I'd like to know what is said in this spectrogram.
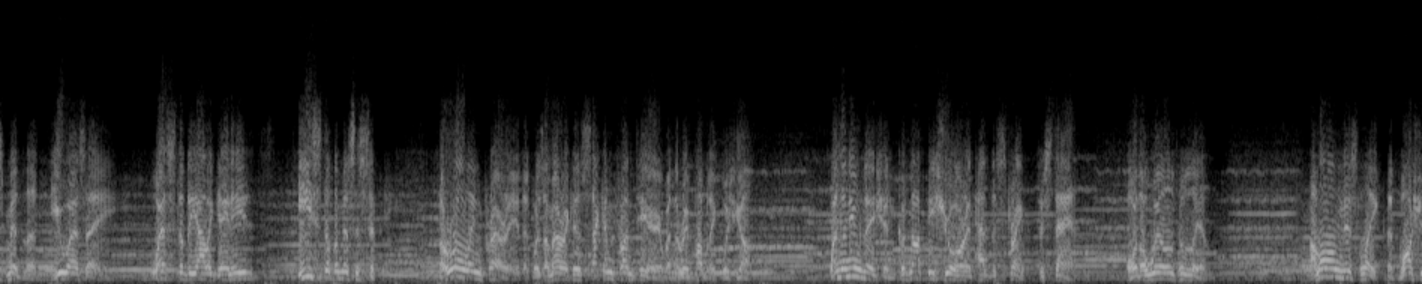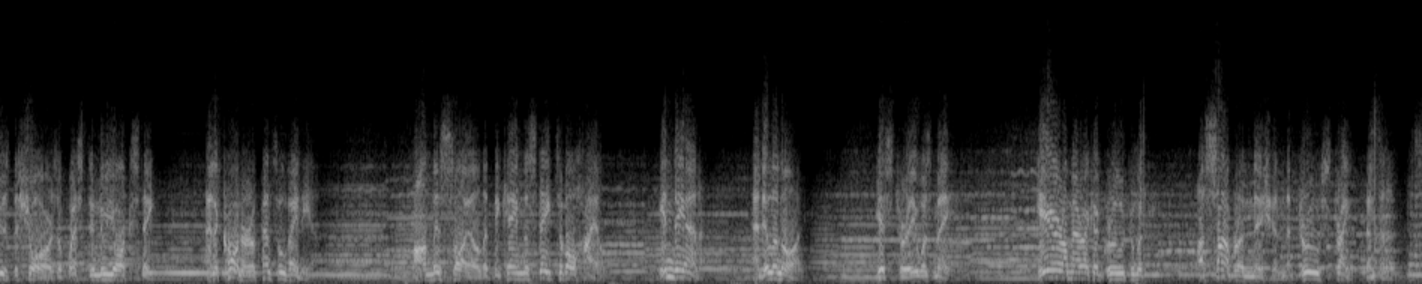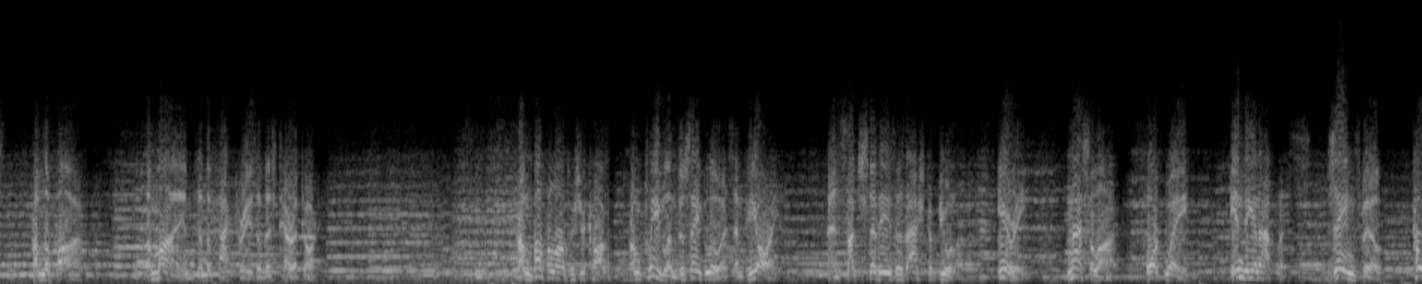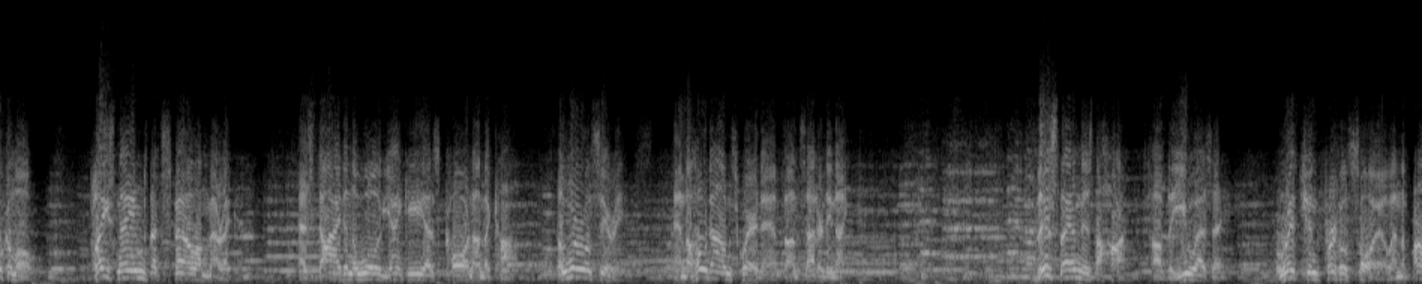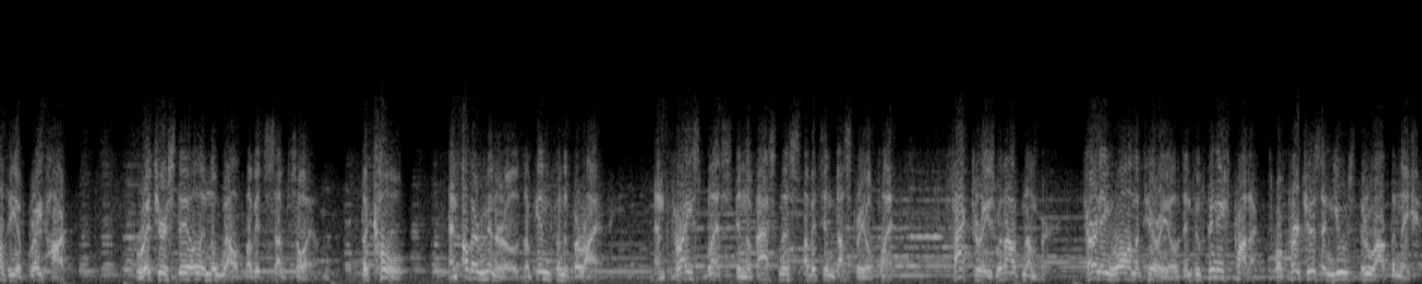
is Midland, USA, west of the Alleghenies, east of the Mississippi, the rolling prairie that was America's second frontier when the Republic was young. When the new nation could not be sure it had the strength to stand or the will to live. Along this lake that washes the shores of western New York State and a corner of Pennsylvania, on this soil that became the states of Ohio, Indiana, and Illinois, history was made. Here America grew to a sovereign nation that drew strength and confidence from the farm, the mines, and the factories of this territory. From Buffalo to Chicago, from Cleveland to St. Louis and Peoria, and such cities as Ashtabula, Erie, Massillon, Fort Wayne, Indianapolis, Zanesville, Kokomo, place names that spell America. As dyed in the wool Yankee as corn on the cob. The World Series and the Hoedown Square Dance on Saturday night. This then is the heart of the USA. Rich in fertile soil and the bounty of great harvest. Richer still in the wealth of its subsoil, the coal and other minerals of infinite variety, and thrice blessed in the vastness of its industrial plant. Factories without number, turning raw materials into finished products for purchase and use throughout the nation.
